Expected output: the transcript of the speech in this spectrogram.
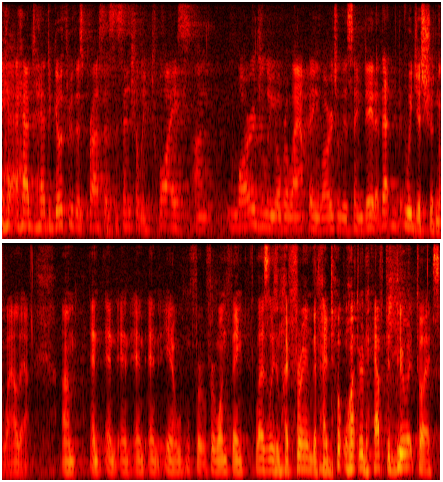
had, had to go through this process essentially twice on largely overlapping, largely the same data. That, we just shouldn't allow that. Um, and, and, and, and, and, you know, for, for one thing, Leslie's my friend, and I don't want her to have to do it twice.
